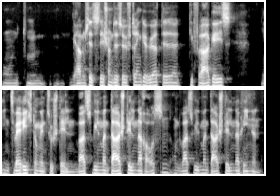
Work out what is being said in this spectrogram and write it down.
Und hm, wir haben es jetzt eh schon des Öfteren gehört. Äh, die Frage ist, in zwei Richtungen zu stellen. Was will man darstellen nach außen und was will man darstellen nach innen?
